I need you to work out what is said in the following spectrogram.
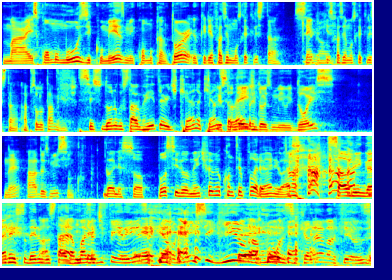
Mas como músico mesmo e como cantor, eu queria fazer música cristã. Sempre Legal. quis fazer música cristã, absolutamente. Você estudou no Gustavo Ritter de que ano? Que ano eu você estudei lembra? de 2002 né, a 2005. Olha só, possivelmente foi meu contemporâneo, eu acho. Salvo engano, eu estudei no Gustavo é, Ritter. Mas a diferença é, é que alguém seguiu é. na música, né, Matheus?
